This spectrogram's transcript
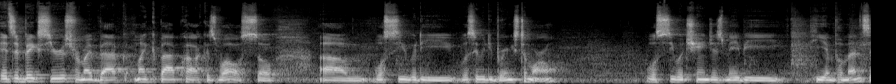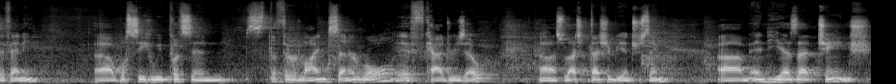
It's a big series for Mike, Bab- Mike Babcock as well. So um, we'll see what he we'll see what he brings tomorrow. We'll see what changes maybe he implements, if any. Uh, we'll see who he puts in the third line center role if Kadri's out. Uh, so that, sh- that should be interesting. Um, and he has that change.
